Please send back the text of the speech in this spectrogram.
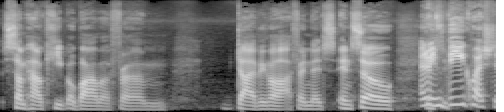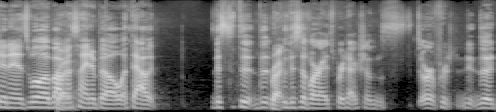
somehow keep Obama from diving off? And it's and so I mean, the question is, will Obama Right. sign a bill without this the, the, Right. the civil rights protections or the,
